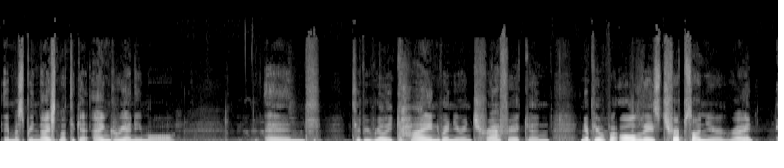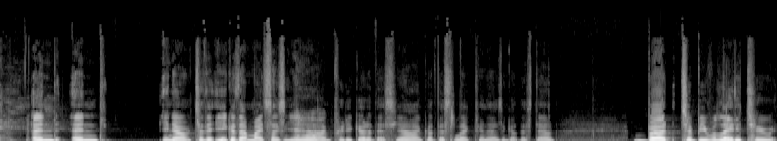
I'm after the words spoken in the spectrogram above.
it must be nice not to get angry anymore, and to be really kind when you're in traffic, and you know people put all these trips on you, right? And and you know to the ego that might say, yeah, I'm pretty good at this. Yeah, I've got this licked, and I've got this down. But to be related to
